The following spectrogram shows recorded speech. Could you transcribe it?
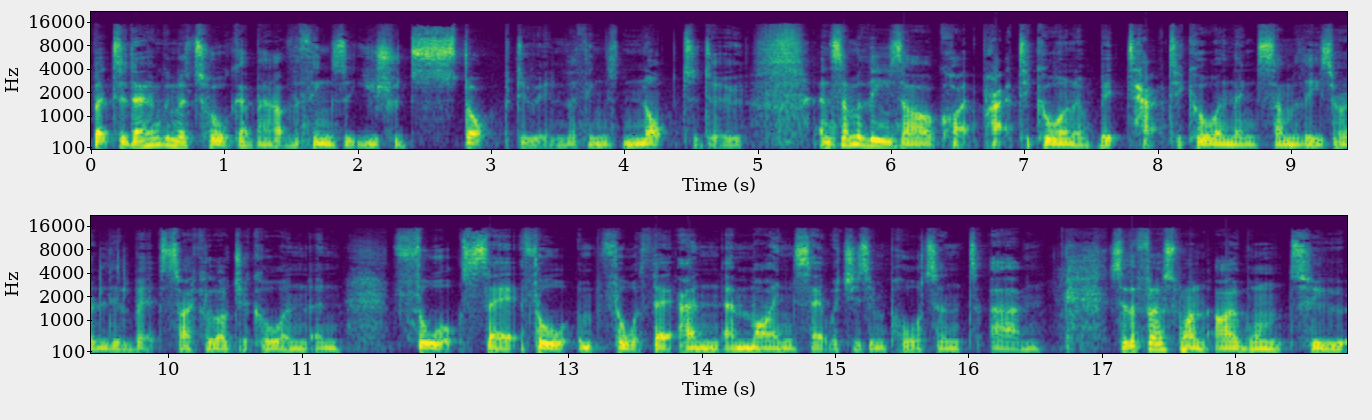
But today I'm going to talk about the things that you should stop doing, the things not to do. And some of these are quite practical and a bit tactical, and then some of these are a little bit psychological and, and thought set, thought, thought set, and, and mindset, which is important. Um, so the first one I want to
